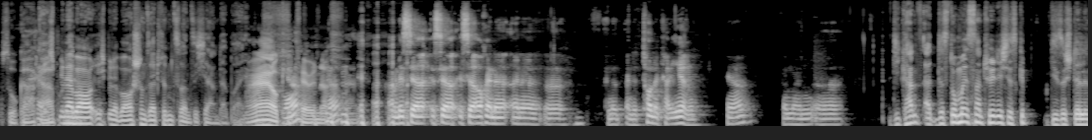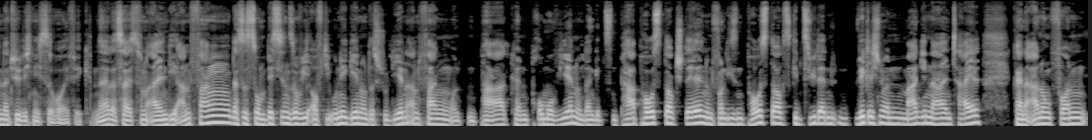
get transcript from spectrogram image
Sogar ja, Gabriel. Ich bin, aber auch, ich bin aber auch schon seit 25 Jahren dabei. Ah, okay, ja, fair enough. Ja. Und ist ja, ist ja, ist ja auch eine, eine, äh, eine, eine tolle Karriere. Ja, wenn man. Äh die kann, äh, das Dumme ist natürlich, es gibt diese Stelle natürlich nicht so häufig. Ne? Das heißt, von allen, die anfangen, das ist so ein bisschen so wie auf die Uni gehen und das Studieren anfangen und ein paar können promovieren und dann gibt es ein paar Postdoc-Stellen und von diesen Postdocs gibt es wieder wirklich nur einen marginalen Teil, keine Ahnung, von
